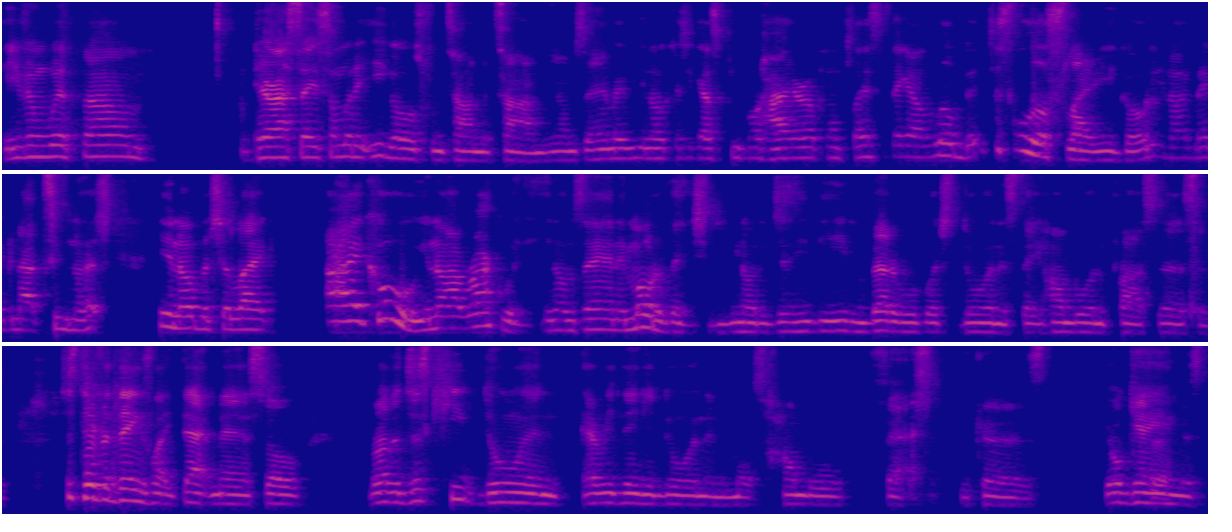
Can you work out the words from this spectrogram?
even with um dare I say, some of the egos from time to time. You know what I'm saying? Maybe, you know, because you got some people higher up on places, they got a little bit, just a little slight ego, you know, maybe not too much, you know, but you're like, all right, cool. You know, I rock with it. You know what I'm saying? It motivates you, you know, to just be even better with what you're doing and stay humble in the process and just different things like that, man. So, brother, just keep doing everything you're doing in the most humble fashion because your game is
